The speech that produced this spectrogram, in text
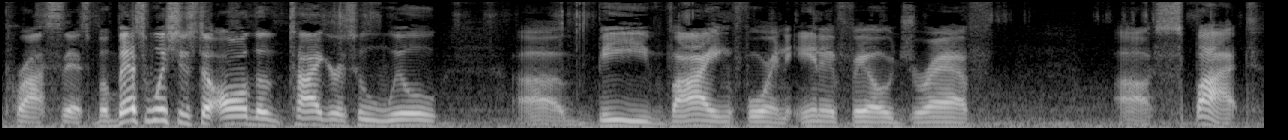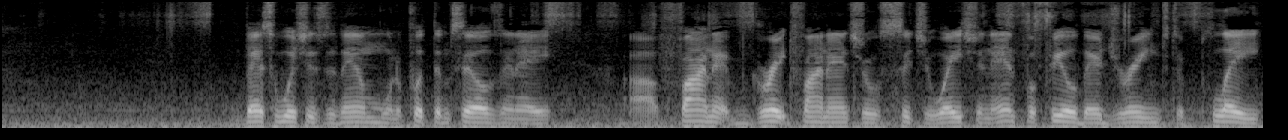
process. But best wishes to all the Tigers who will uh, be vying for an NFL draft uh, spot. Best wishes to them want to put themselves in a uh, great financial situation and fulfill their dreams to play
